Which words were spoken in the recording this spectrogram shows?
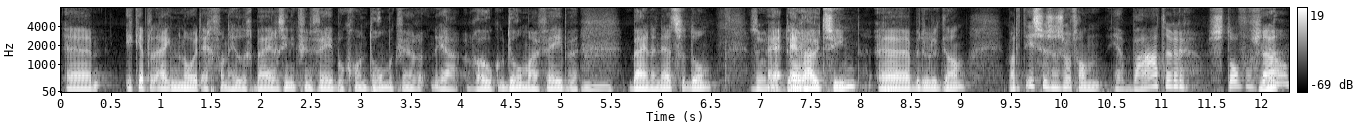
ehm, ik heb het eigenlijk nooit echt van heel dichtbij gezien. Ik vind vapen ook gewoon dom. Ik vind ja, roken dom, maar vapen eh, hmm, bijna net zo dom. zo Eh, eruit zien, eh, bedoel ik dan. Maar het is dus een soort van ja, waterstof of zo. Ja,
